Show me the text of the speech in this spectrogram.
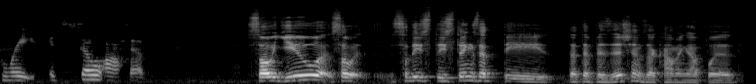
great. It's so awesome so you so so these these things that the that the physicians are coming up with,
